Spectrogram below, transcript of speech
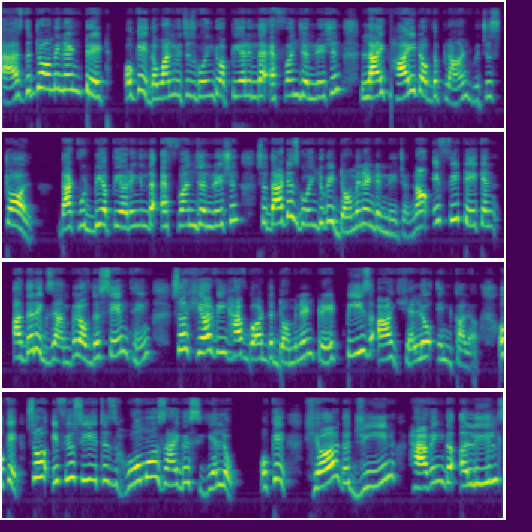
as the dominant trait. Okay, the one which is going to appear in the F1 generation like height of the plant which is tall that would be appearing in the F1 generation. So that is going to be dominant in nature. Now, if we take an other example of the same thing. So here we have got the dominant trait. Peas are yellow in color. Okay. So if you see it is homozygous yellow. Okay, here the gene having the alleles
